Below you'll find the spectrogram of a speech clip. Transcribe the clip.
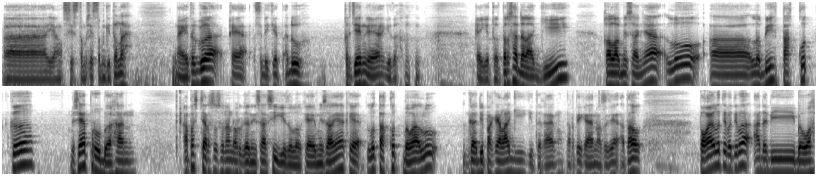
uh, yang sistem-sistem gitulah. Nah itu gue kayak sedikit aduh kerjain gak ya? gitu. Kayak gitu. Terus ada lagi kalau misalnya lu uh, lebih takut ke misalnya perubahan apa secara susunan organisasi gitu loh. Kayak misalnya kayak lu takut bahwa lu nggak dipakai lagi gitu kan. Ngerti kan maksudnya? Atau pokoknya lu tiba-tiba ada di bawah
